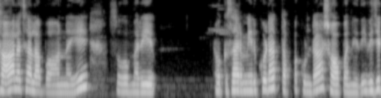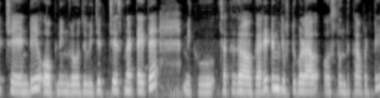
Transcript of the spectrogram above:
చాలా చాలా బాగున్నాయి. సో మరి ఒకసారి మీరు కూడా తప్పకుండా షాప్ అనేది విజిట్ చేయండి. ఓపెనింగ్ రోజు విజిట్ చేసినట్టయితే మీకు చక్కగా ఒక రిటర్న్ గిఫ్ట్ కూడా వస్తుంది కాబట్టి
